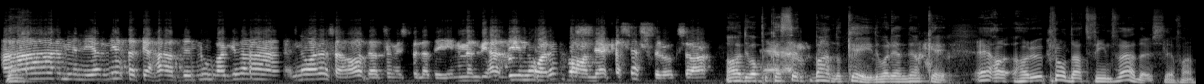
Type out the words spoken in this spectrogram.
Ah, men jag vet att jag hade några, några så här som vi spelade in. Men vi hade ju några vanliga kassetter också. Ja, det var på kassettband. Okej, det var den. Okej. Eh, har, har du proddat Fint väder, Stefan?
